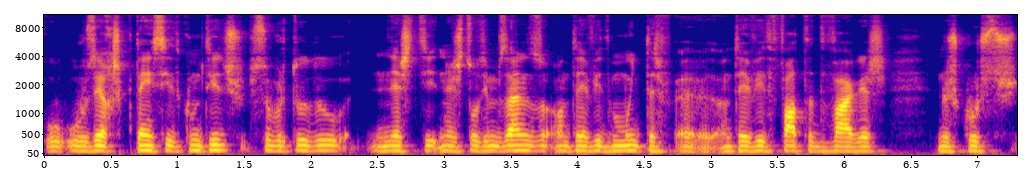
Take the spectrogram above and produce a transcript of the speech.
os erros que têm sido cometidos, sobretudo neste, nestes últimos anos, onde tem havido muitas, uh, onde tem havido falta de vagas nos cursos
